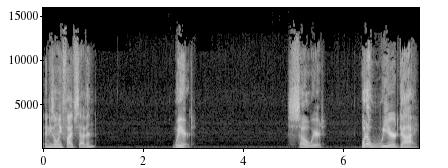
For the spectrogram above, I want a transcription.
and he's only five seven. Weird. So weird. What a weird guy.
